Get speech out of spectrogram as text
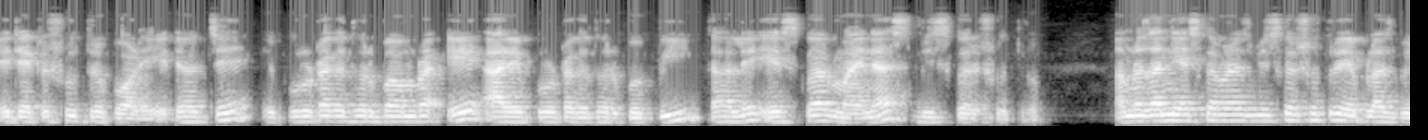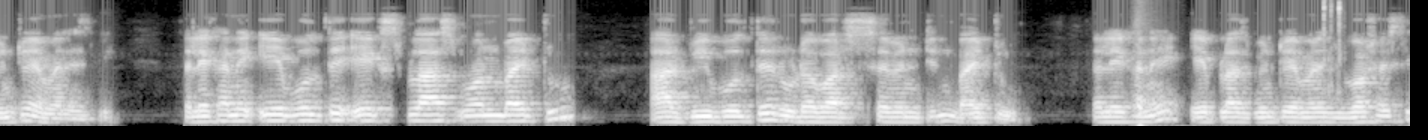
এটা একটা সূত্র পড়ে। এটা হচ্ছে এই পুরোটাকে ধরবো আমরা এ আর এই পুরোটাকে ধরবো বি তাহলে এ স্কোয়ার মাইনাস বি স্কোয়ারের সূত্র। আমরা জানি a square minus b square সূত্র a plus b into a minus b তাহলে এখানে এ বলতে x plus one by two আর বি বলতে root over seventeen by two তাহলে এখানে a plus b into a minus b বসাইছি।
